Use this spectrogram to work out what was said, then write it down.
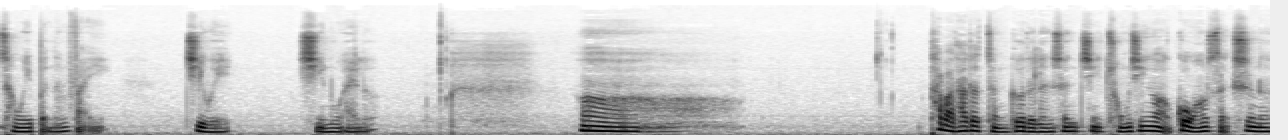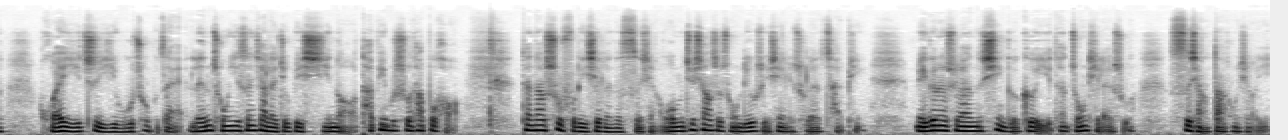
成为本能反应，即为喜怒哀乐。啊。他把他的整个的人生进重新啊过往审视呢，怀疑质疑无处不在。人从一生下来就被洗脑，他并不是说他不好，但他束缚了一些人的思想。我们就像是从流水线里出来的产品，每个人虽然性格各异，但总体来说思想大同小异。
